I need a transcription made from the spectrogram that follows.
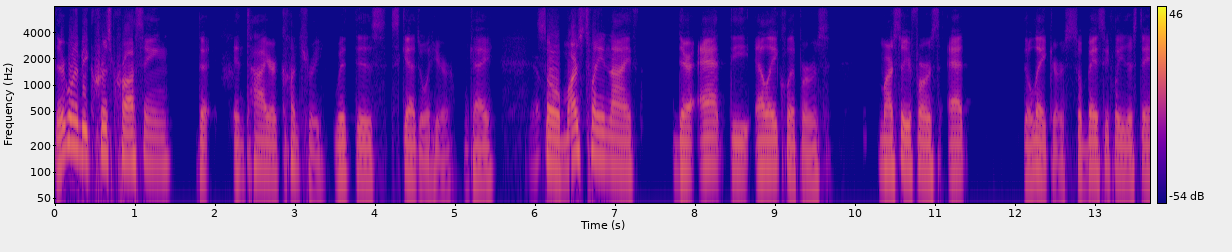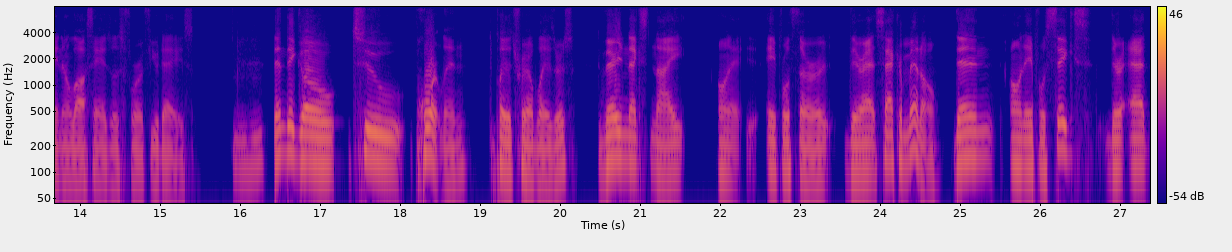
they're going to be crisscrossing the entire country with this schedule here. Okay. Yep. So March 29th, they're at the LA Clippers, March 31st at the Lakers. So basically, they're staying in Los Angeles for a few days. Mm-hmm. Then they go to Portland to play the Trailblazers. The very next night on April 3rd, they're at Sacramento. Then on April 6th, they're at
